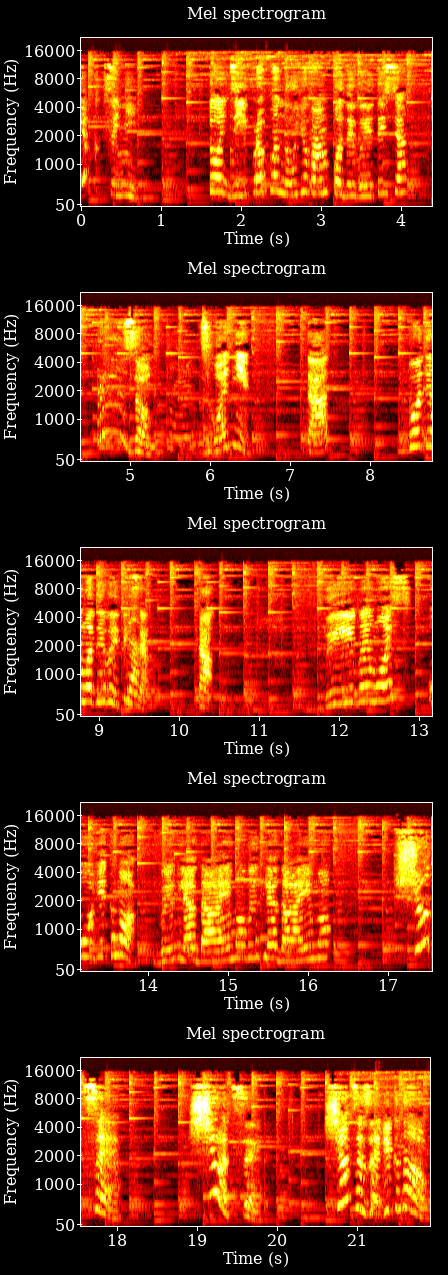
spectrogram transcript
Як це ні? Тоді пропоную вам подивитися разом. Згодні? Так. Будемо дивитися. Так. Дивимось у вікно. Виглядаємо, виглядаємо. Що це? Що це? Що це за вікном?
